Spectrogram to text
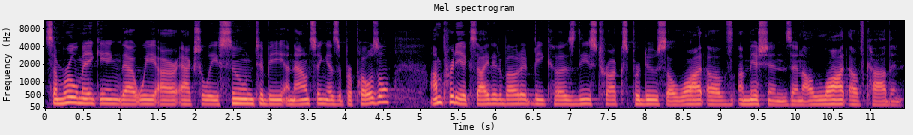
some rulemaking that we are actually soon to be announcing as a proposal. I'm pretty excited about it because these trucks produce a lot of emissions and a lot of carbon.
